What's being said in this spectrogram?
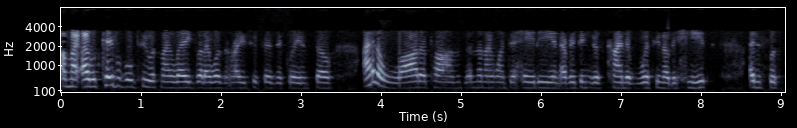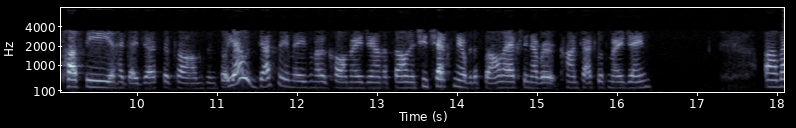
Um, I, I was capable too with my legs, but I wasn't ready to physically, and so I had a lot of problems. And then I went to Haiti, and everything just kind of with you know the heat. I just was puffy and had digestive problems, and so yeah, I was definitely amazed when I would call Mary Jane on the phone, and she checks me over the phone. I actually never contact with Mary Jane. Um, I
